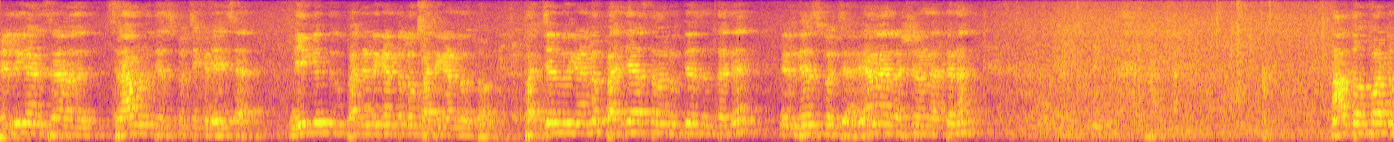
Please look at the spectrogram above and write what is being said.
పెళ్ళి కానీ శ్రావణం తీసుకొచ్చి ఇక్కడ వేశారు. నీకెందుకు పన్నెండు గంటలు పది గంటలతో పద్దెనిమిది గంటలు పని చేస్తామనే ఉద్దేశంతోనే నేను తీసుకొచ్చాను. ఏమైనా లక్ష్యం అంతేనా? నాతో పాటు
